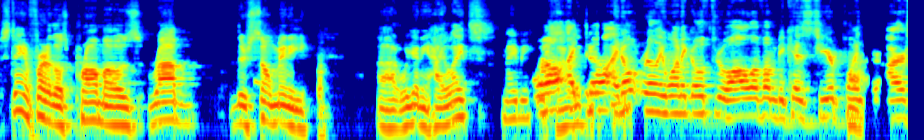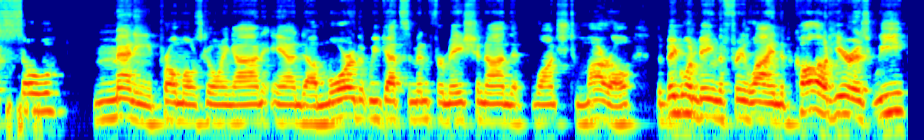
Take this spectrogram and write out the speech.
Stay in front of those promos. Rob, there's so many. Uh, we got any highlights, maybe? Well, I Highlights? you know I don't really want to go through all of them because to your point, there are so many promos going on and uh, more that we got some information on that launch tomorrow. The big one being the free line. The call out here is we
